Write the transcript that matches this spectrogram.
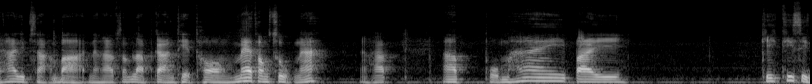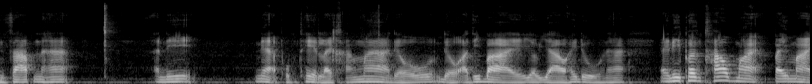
953 บาทนะครับสำหรับการเทรดทองแม่ทองสุกนะนะครับผมให้ไปคลิกที่สินทรัพย์นะฮะอันนี้เนี่ยผมเทรดหลายครั้งมากเดี๋ยวเดี๋ยวอธิบายยาวๆให้ดูนะฮะอันนี้เพิ่งเข้ามาไปใหม่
